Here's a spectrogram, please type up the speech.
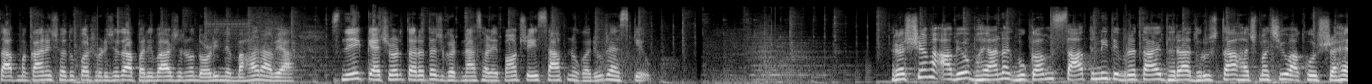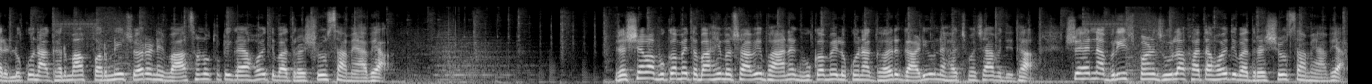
સાપ મકાને છત ઉપર છોડી જતા પરિવારજનો દોડીને બહાર આવ્યા. સ્નેક કેચર તરત જ ઘટના પહોંચી સાપનું કર્યું રેસ્ક્યુ. રશિયામાં આવ્યો ભયાનક ભૂકંપ, સાતની તીવ્રતાએ ધરાધ્રુજતા, હચમચ્યું આખું શહેર. લોકોના ઘરમાં ફર્નિચર અને વાસણો તૂટી ગયા હોય તેવા દ્રશ્યો સામે આવ્યા. રશિયામાં ભૂકંપે તબાહી મચાવી, ભયાનક ભૂકંપે લોકોના ઘર, ગાડીઓને હચમચાવી દીધા. શહેરના બ્રિજ પણ ઝૂલા ખાતા હોય તેવા દ્રશ્યો સામે આવ્યા.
